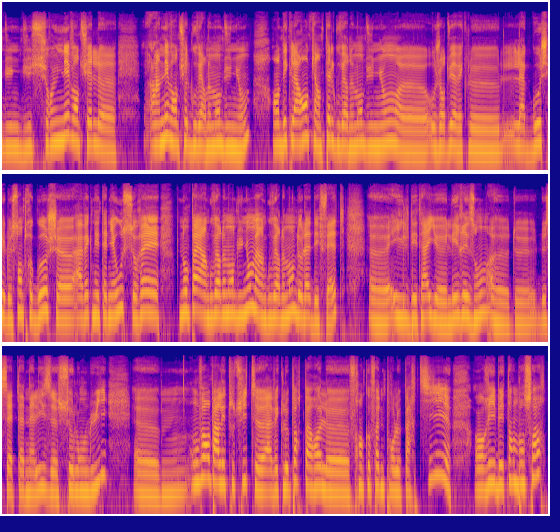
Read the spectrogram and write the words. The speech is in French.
sur une éventuelle, euh, un éventuel gouvernement d'union, en déclarant qu'un tel gouvernement d'union, aujourd'hui avec le, la gauche et le centre-gauche, avec Netanyahou, serait non pas un gouvernement d'union, mais un gouvernement de la défaite. et il détaille les raisons de, de, cette analyse selon lui. on va en parler tout de suite avec le porte-parole francophone pour le parti. Henri Bétan, bonsoir.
